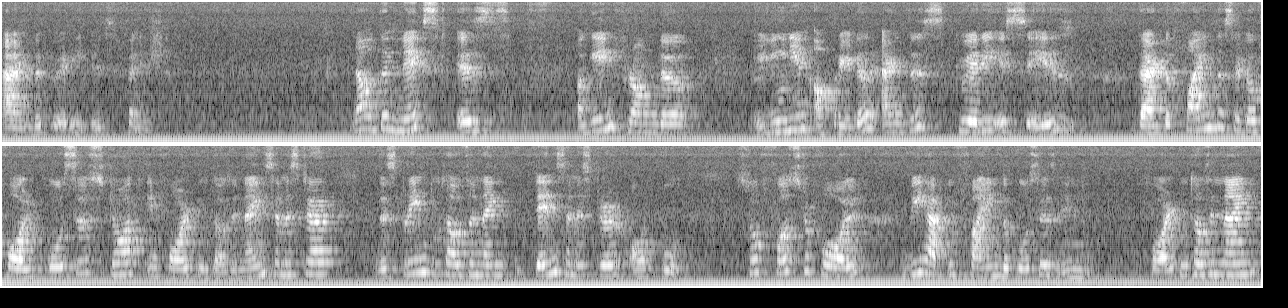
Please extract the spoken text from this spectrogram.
and the query is finished. Now the next is again from the union operator and this query is says that the find the set of all courses taught in fall 2009 semester the spring 2009-10 semester or both. So first of all we have to find the courses in fall 2009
